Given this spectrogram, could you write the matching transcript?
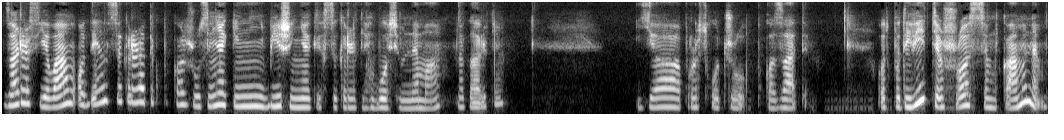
Зараз я вам один секретик покажу. Ніякі, більше ніяких секретних босів нема на карті. Я просто хочу показати. От подивіться, що з цим каменем.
